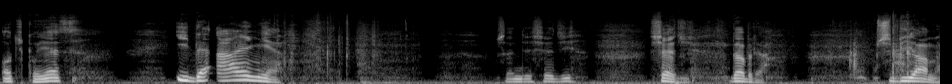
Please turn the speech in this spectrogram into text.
Oczko jest idealnie. Wszędzie siedzi. Siedzi. Dobra. Przybijamy.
